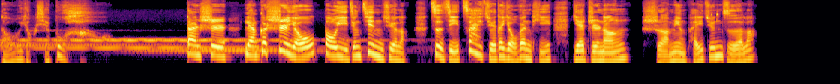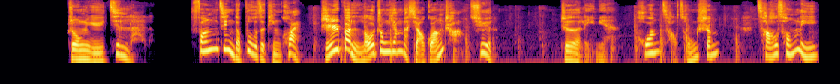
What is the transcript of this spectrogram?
都有些不好。但是两个室友都已经进去了，自己再觉得有问题，也只能舍命陪君子了。终于进来了，方静的步子挺快，直奔楼中央的小广场去了。这里面荒草丛生，草丛里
